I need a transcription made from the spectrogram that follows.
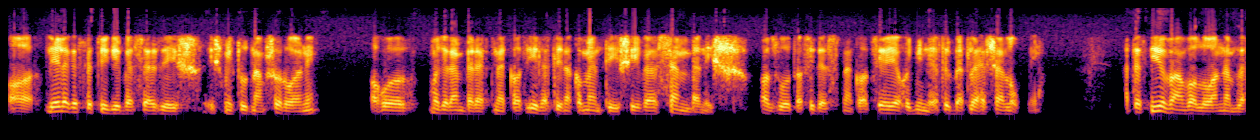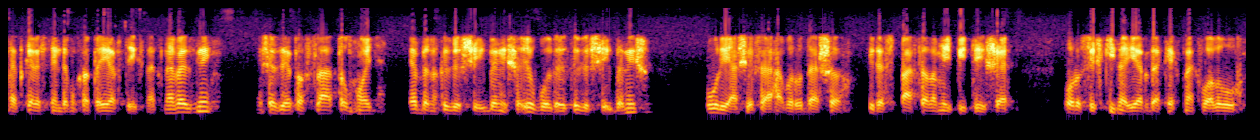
a lélegeztetőgébeszerzés, és még tudnám sorolni, ahol magyar embereknek az életének a mentésével szemben is az volt a Fidesznek a célja, hogy minél többet lehessen lopni. Hát ezt nyilvánvalóan nem lehet kereszténydemokrata értéknek nevezni, és ezért azt látom, hogy ebben a közösségben is, a jobboldali közösségben is óriási felháborodás a Fidesz pártállam építése, orosz és kínai érdekeknek való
